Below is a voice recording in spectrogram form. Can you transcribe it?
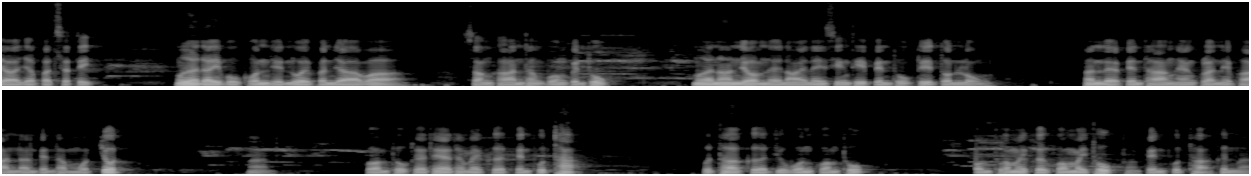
ญายปัสสติ เมื่อใดบุคคลเห็นด้วยปัญญาว่าสังขารทั้งปวงเป็นทุกข์ เมื่อนั่นย่อมในหน่ายในสิ่งที่เป็นทุกข์ที่ตนหลงนั่นแหละเป็นทางแห่งพระนิพพานอันเป็นธรรมหมดจดความทุกข์แท้ๆทำไมเกิดเป็นพุทธะ พุทธะเกิดอยู่บนความทุกข์ความทำให้เกิดความไม่ทุกข์เป็นพุทธะขึ้นมา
